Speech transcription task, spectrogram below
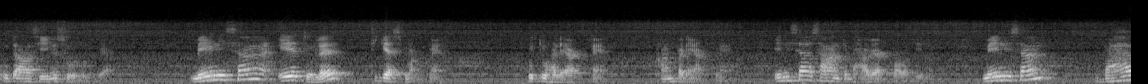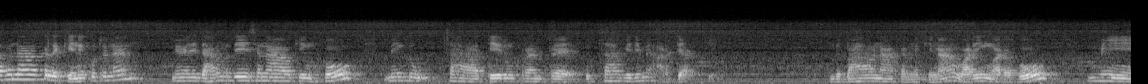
උදාසීන ස්වරූපයක්. මේ නිසා ඒ තුල තිගැස්මක් නැහැ. කුතුහලයක් නැහැ. කම්පනයක් නැහැ. ඒ නිසා සාන්ත භාවයක් පවතිනවා. මේ නිසා භාවනා කළ කෙනෙකුට නම් මෙවැනි ධර්ම දේශනාවකින් හෝ මේක උත්සාහ තේරුම් කරන්නට උත්සාහ කිරීමේ අර්ථයක් තියෙනවා. ඉත භාවනා කරන කෙනා වරින් වර හෝ මේ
